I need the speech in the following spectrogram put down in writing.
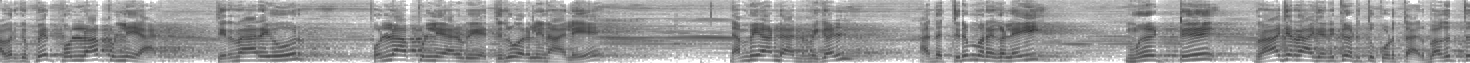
அவருக்கு பேர் பொல்லா பிள்ளையார். திருநாரையூர் பொல்லா பிள்ளையாருடைய திருவருளினாலே நம்பியாண்டார் நம்பிகள் அந்த திருமுறைகளை மீட்டு ராஜராஜனுக்கு எடுத்து கொடுத்தார் வகுத்து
